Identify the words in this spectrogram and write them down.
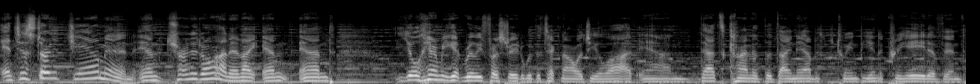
and just started jamming and turn it on, and I and and you'll hear me get really frustrated with the technology a lot, and that's kind of the dynamic between being a creative and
